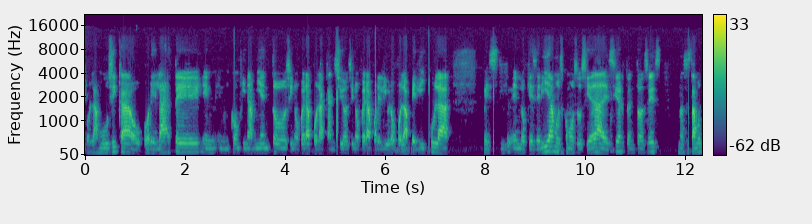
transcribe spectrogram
por, la música o por el arte en, un confinamiento, si no fuera por la canción, si no fuera por el libro, por la película, pues en lo que seríamos como sociedades, ¿cierto? Entonces nos, estamos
